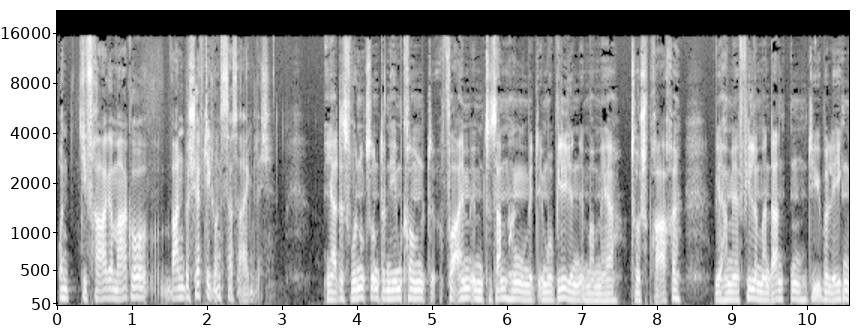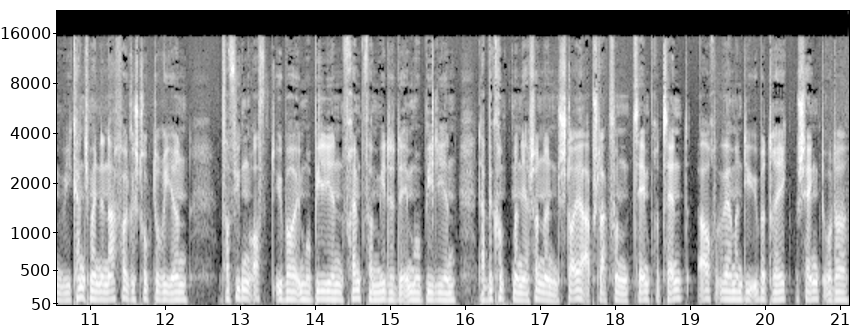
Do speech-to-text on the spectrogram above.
Und die Frage, Marco, wann beschäftigt uns das eigentlich? Ja, das Wohnungsunternehmen kommt vor allem im Zusammenhang mit Immobilien immer mehr zur Sprache. Wir haben ja viele Mandanten, die überlegen, wie kann ich meine Nachfolge strukturieren, verfügen oft über Immobilien, fremdvermietete Immobilien. Da bekommt man ja schon einen Steuerabschlag von 10 Prozent, auch wenn man die überträgt, schenkt oder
